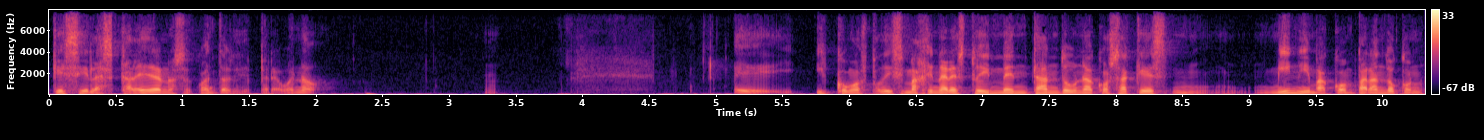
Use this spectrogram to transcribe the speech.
que si la escalera no sé cuánto. Pero bueno, eh, y como os podéis imaginar, estoy inventando una cosa que es mínima comparando con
